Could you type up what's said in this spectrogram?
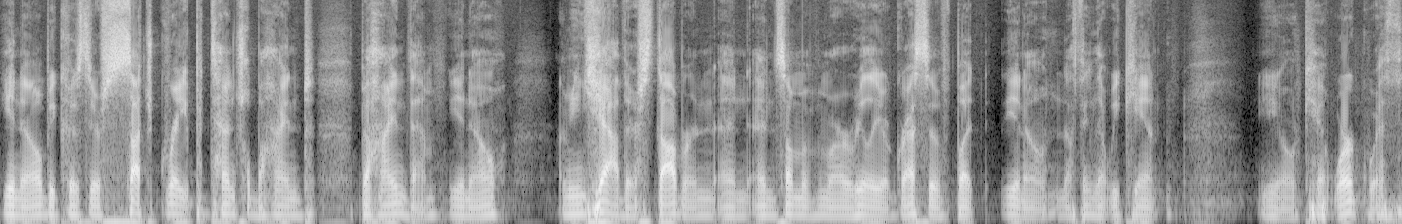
you know, because there's such great potential behind behind them. You know, I mean, yeah, they're stubborn and and some of them are really aggressive, but you know, nothing that we can't you know can't work with.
